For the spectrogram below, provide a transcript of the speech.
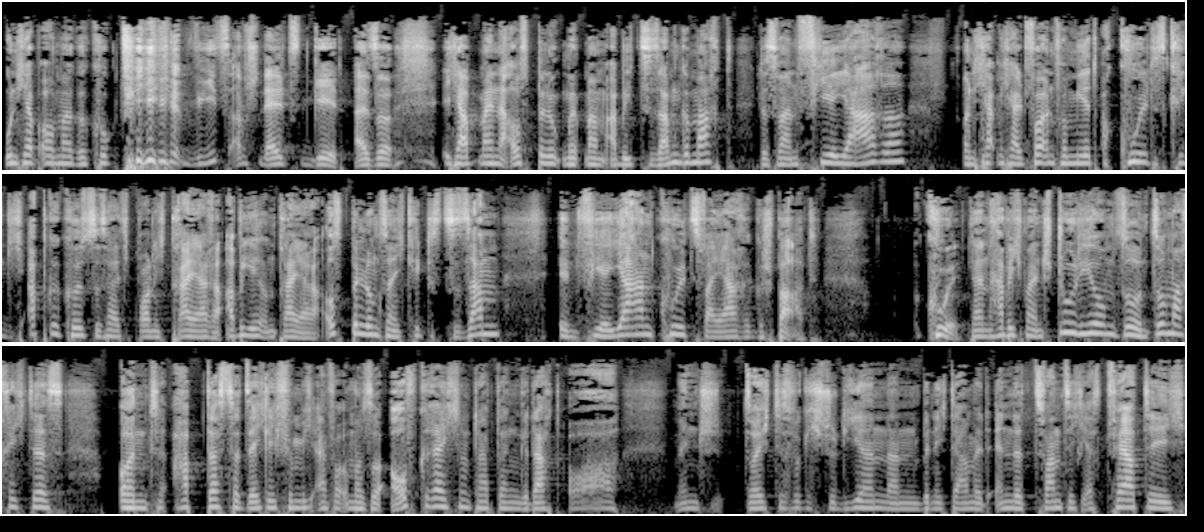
Und ich habe auch mal geguckt, wie es am schnellsten geht. Also ich habe meine Ausbildung mit meinem Abi zusammen gemacht. Das waren vier Jahre. Und ich habe mich halt vorinformiert, oh cool, das kriege ich abgekürzt. Das heißt, ich brauche nicht drei Jahre Abi und drei Jahre Ausbildung, sondern ich kriege das zusammen in vier Jahren, cool, zwei Jahre gespart. Cool, dann habe ich mein Studium, so und so mache ich das. Und habe das tatsächlich für mich einfach immer so aufgerechnet und habe dann gedacht, oh, Mensch, soll ich das wirklich studieren? Dann bin ich damit Ende 20 erst fertig,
